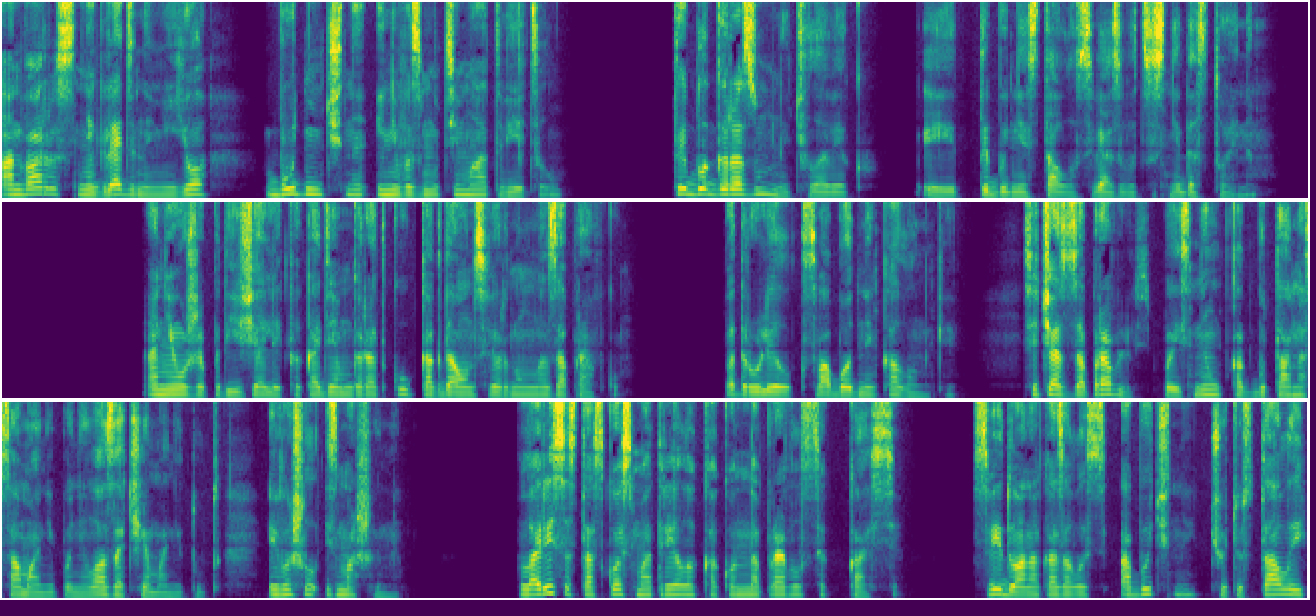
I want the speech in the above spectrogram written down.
Анварес, не глядя на нее, буднично и невозмутимо ответил. «Ты благоразумный человек, и ты бы не стала связываться с недостойным». Они уже подъезжали к Академгородку, когда он свернул на заправку. Подрулил к свободной колонке. «Сейчас заправлюсь», — пояснил, как будто она сама не поняла, зачем они тут, и вышел из машины. Лариса с тоской смотрела, как он направился к кассе. С виду она казалась обычной, чуть усталой,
